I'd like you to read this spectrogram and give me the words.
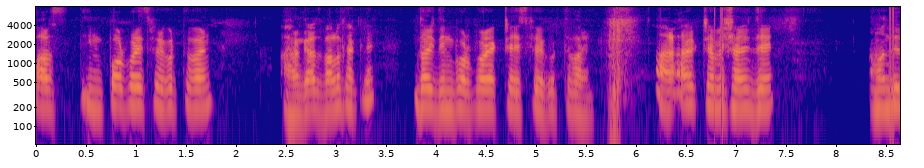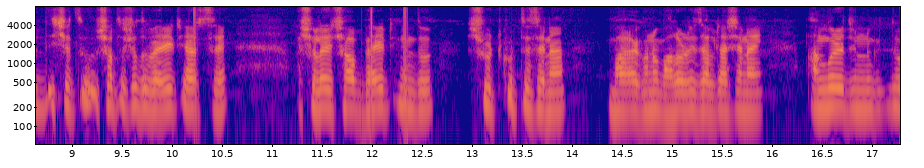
পাঁচ দিন পর পর স্প্রে করতে পারেন। আর গাছ ভালো থাকলে দশ দিন পর পর একটা স্প্রে করতে পারেন। আর আরেকটা বিষয় যে আমাদের দেশে তো শত শত ভ্যারাইটি আসছে। আসলে সব ভ্যারাইটি কিন্তু শ্যুট করতেছে না বা এখনও ভালো রেজাল্ট আসে নাই। আঙ্গুরের জন্য কিন্তু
